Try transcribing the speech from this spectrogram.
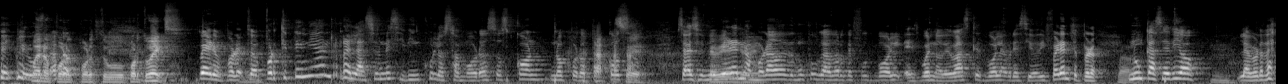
Me Bueno, por, por, tu, por tu ex. Pero por- porque tenían relaciones y vínculos amorosos con, no por otra cosa. Sí. O sea, si me Qué hubiera bien, enamorado de un jugador de fútbol, es bueno, de básquetbol habría sido diferente, pero Claro. nunca se dio, Mm. la verdad.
